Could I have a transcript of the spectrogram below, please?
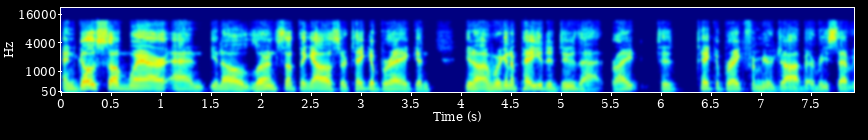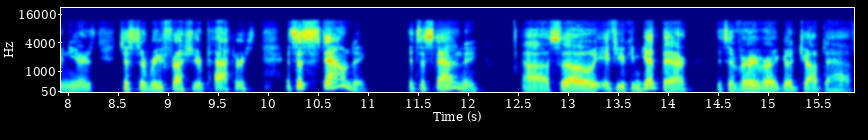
and go somewhere and you know learn something else or take a break and you know and we're going to pay you to do that right? To take a break from your job every seven years just to refresh your patterns. It's astounding. It's astounding. Uh, so if you can get there, it's a very, very good job to have.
